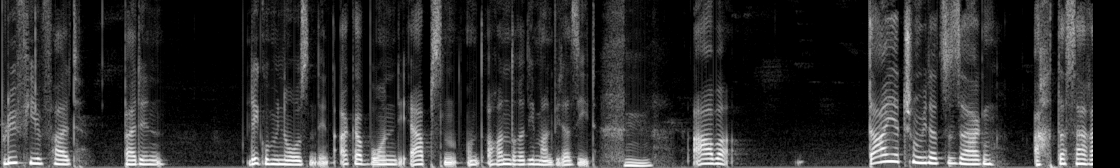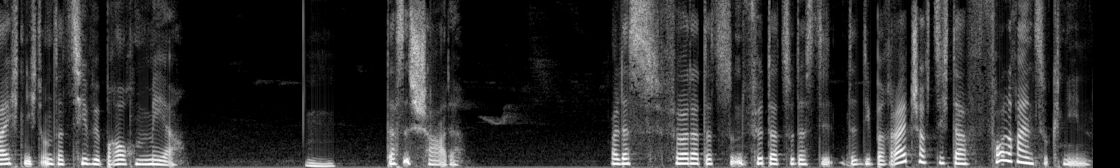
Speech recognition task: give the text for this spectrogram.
Blühvielfalt bei den Leguminosen, den Ackerbohnen, die Erbsen und auch andere, die man wieder sieht. Hm. Aber da jetzt schon wieder zu sagen, ach, das erreicht nicht unser Ziel, wir brauchen mehr, Hm. das ist schade. weil das fördert dazu, führt dazu, dass die, die Bereitschaft, sich da voll reinzuknien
